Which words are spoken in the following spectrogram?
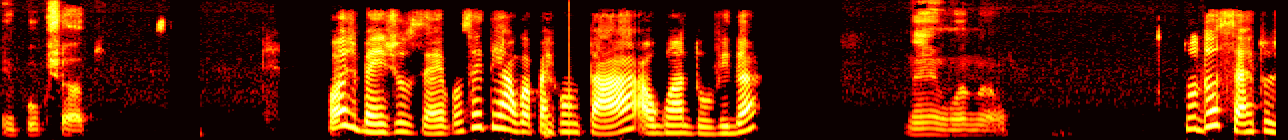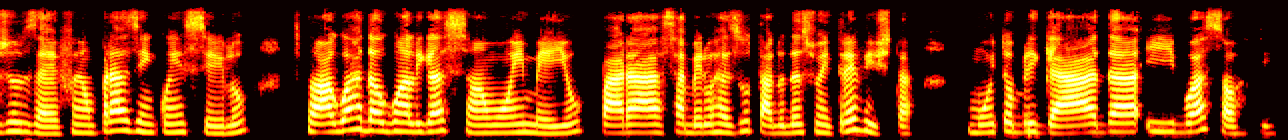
e um pouco chato. Pois bem, José, você tem algo a perguntar? Alguma dúvida? Nenhuma, não. Tudo certo, José. Foi um prazer em conhecê-lo. Só aguardar alguma ligação ou e-mail para saber o resultado da sua entrevista. Muito obrigada e boa sorte.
